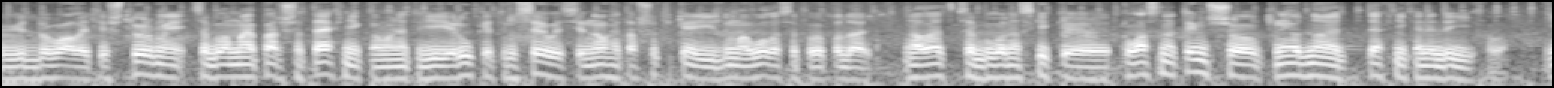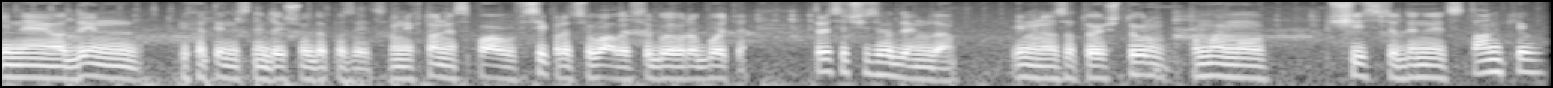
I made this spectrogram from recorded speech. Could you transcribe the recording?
відбивали ті штурми. Це була моя перша техніка. У мене тоді і руки трусилися, і ноги, та що таке, і думав, волоси повипадають. Але це було наскільки класно тим, що ні одна техніка не доїхала. І ні один піхотинець не дійшов до позиції. Ніхто не спав, всі працювали, всі були в роботі. 36 годин. Да. Іменно за той штурм. По-моєму, 6 одиниць танків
